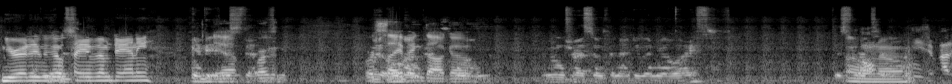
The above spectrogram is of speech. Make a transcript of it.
You ready to go save him, Danny? Maybe Yeah, it is that. we're- We're hold saving on, Doggo. I'm gonna try something I do in real life. This Oh, works. no. He's about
